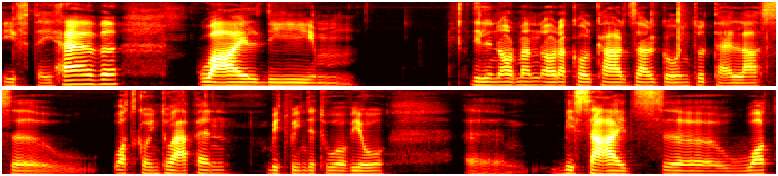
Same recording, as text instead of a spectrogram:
if they have, while the um, the Lenormand Oracle cards are going to tell us uh, what's going to happen between the two of you. Um, besides uh, what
